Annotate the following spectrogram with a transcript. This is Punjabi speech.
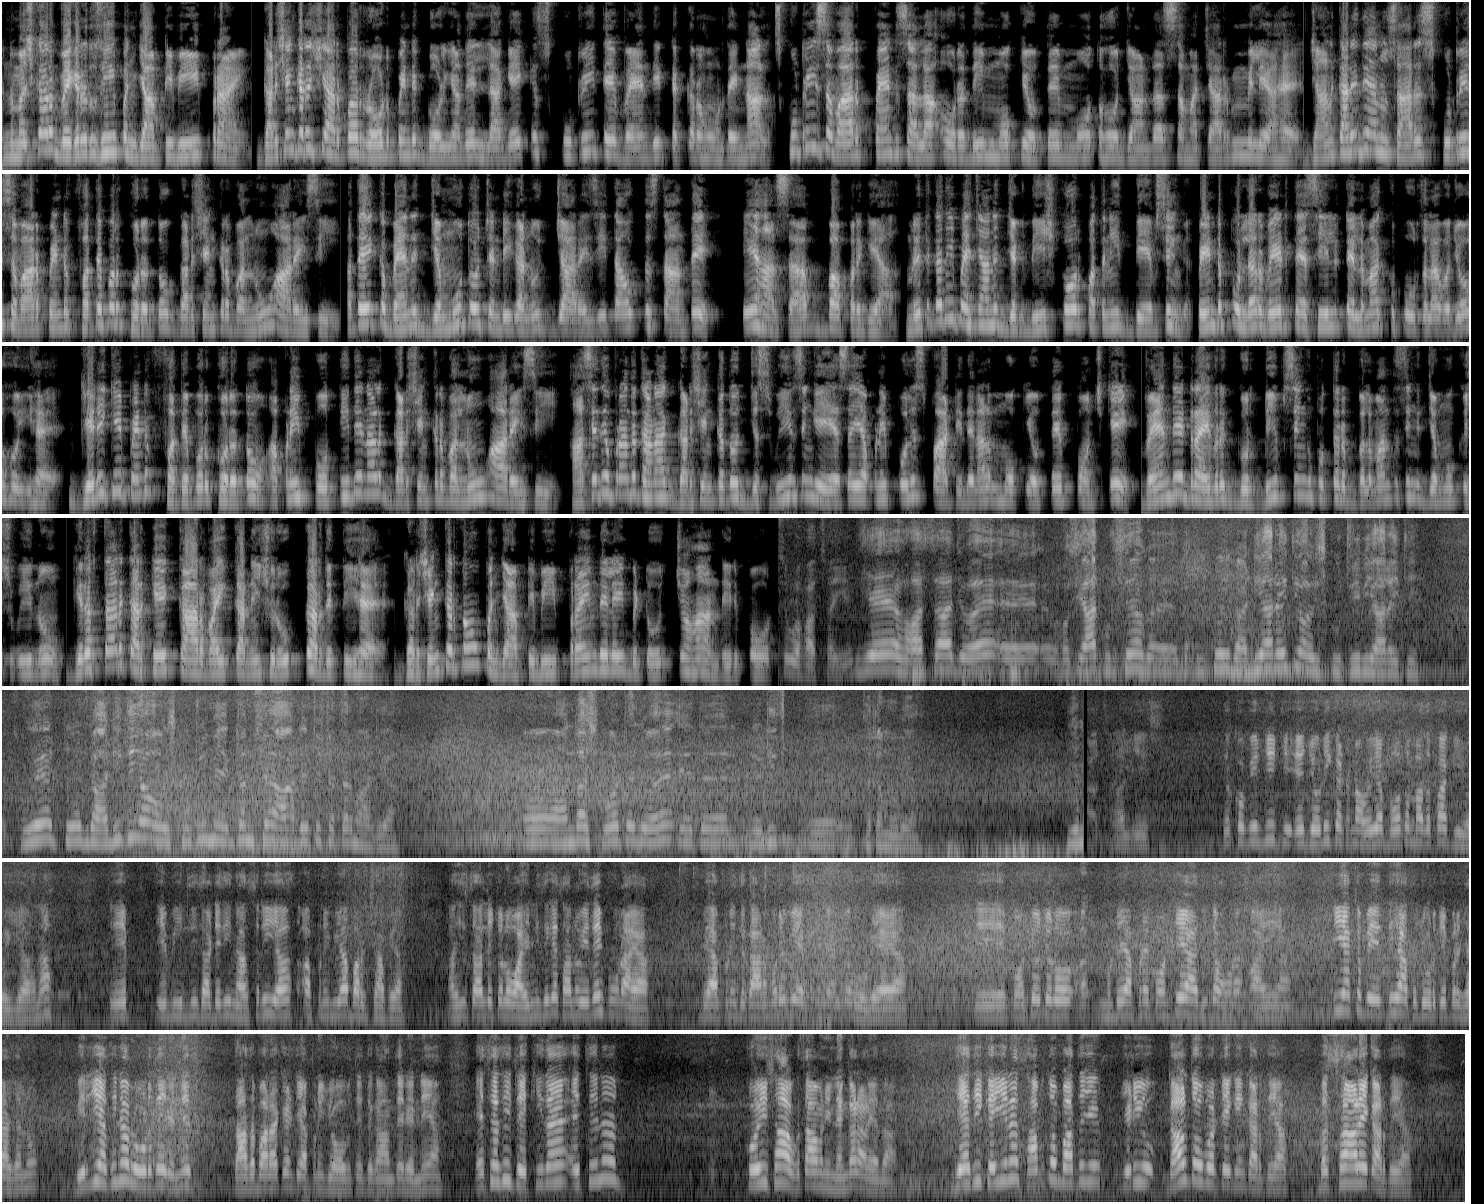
ਨਮਸਕਾਰ, ਵੇਖ ਰਹੇ ਤੁਸੀਂ Punjab TV prime Garhshankar Hoshiarpur road ਪਿੰਡ ਗੋਲੀਆਂ ਦੇ ਲਾਗੇ ਇੱਕ ਸਕੂਟਰੀ ਤੇ ਵੈਨ ਦੀ ਟੱਕਰ ਹੋਣ ਦੇ ਨਾਲ ਸਕੂਟਰੀ ਸਵਾਰ 65 ਸਾਲਾ ਔਰਤ ਦੀ ਮੌਕੇ ਉੱਤੇ ਮੌਤ ਹੋ ਜਾਣ ਦਾ ਸਮਾਚਾਰ ਮਿਲਿਆ ਹੈ। ਜਾਣਕਾਰੀ ਦੇ ਅਨੁਸਾਰ ਸਕੂਟਰੀ ਸਵਾਰ ਪਿੰਡ ਫਤਿਹਪੁਰ ਖੁਰਦ ਤੋਂ ਗੜਸ਼ੰਕਰ ਵੱਲ ਨੂੰ ਆ ਰਹੀ ਸੀ ਅਤੇ ਇੱਕ ਵੈਨ ਜੰਮੂ ਤੋਂ ਚੰਡੀਗੜ੍ਹ ਨੂੰ ਜਾ ਰਹੀ ਸੀ ਤਾਂ ਉਕਤ ਸਥਾਨ ਤੇ ਇਹ ਹਾਦਸਾ ਵਾਪਰ ਗਿਆ। ਮ੍ਰਿਤਕਾ ਦੀ ਪਛਾਣ ਜਗਦੀਸ਼ ਕੌਰ, ਪਤਨੀ ਦੇਵ ਸਿੰਘ। ਪਿੰਡ ਭੁੱਲਰਵੇਟ ਤਹਿਸੀਲ ਢਿਲਮਾ ਕਪੂਰਥਲਾ ਵਜੋਂ ਹੋਈ ਹੈ। ਜਿਹੜੀ ਕਿ ਪਿੰਡ ਫਤਿਹਪੁਰ ਖੁਰ ਤੋਂ ਆਪਣੀ ਪੋਤੀ ਦੇ ਨਾਲ ਗੜਸ਼ੰਕਰ ਵੱਲ ਨੂੰ ਆ ਰਹੀ ਸੀ। ਹਾਸੇ ਦੇ ਉਪਰੰਤ ਥਾਣਾ ਗੜਸ਼ੰਕਰ ਤੋਂ ਜਸਵੀਰ ਸਿੰਘ ਏਐਸਆਈ ਆਪਣੀ ਪੁਲਿਸ ਪਾਰਟੀ ਦੇ ਨਾਲ ਮੌਕੇ ਉੱਤੇ ਪਹੁੰਚ ਕੇ ਵੈਨ ਦੇ ਡਰਾਈਵਰ ਗੁਰਦੀਪ ਸਿੰਘ, ਪੁੱਤਰ ਬਲਵੰਤ ਸਿੰਘ ਜੰਮੂ ਕਸ਼ਮੀਰ ਨੂੰ ਗ੍ਰਿਫਤਾਰ ਕਰਕੇ ਕਾਰਵਾਈ ਕਰਨੀ ਸ਼ੁਰੂ ਕਰ ਦਿੱਤੀ ਹੈ। ਗੜਸ਼ੰਕਰ ਤੋਂ ਪੰਜਾਬ ਟੀਵੀ ਪ੍ਰਾਈਮ ਦੇ ਲਈ ਬਿੱਟੂ ਚੌਹਾਨ ਦੀ ਰਿਪੋਰਟ। हुआ हादसा ये ये हादसा जो है ए, होशियारपुर से ग- ग- कोई गाड़ी आ रही थी और स्कूटरी भी आ रही थी ये तेज़ गाड़ी थी और स्कूटरी में एकदम से आगे से टक्कर मार दिया और ऑन द स्पॉट जो है एक लेडीज़ ख़त्म हो गया ਹਾਂਜੀ ਦੇਖੋ ਵੀਰ ਜੀ ਜ- ਇਹ ਜੋੜੀ ਘਟਨਾ ਹੋਈ ਆ ਬਹੁਤ ਮਦਭਾਗੀ ਹੋਈ ਆ ਹਨਾ ਤੇ ਇਹ ਵੀਰ ਦੀ ਸਾਡੇ ਦੀ ਨਰਸਰੀ ਆ ਆਪਣੀ ਵੀ ਆ ਵਰਕਸ਼ਾਪ ਆ ਅਸੀਂ ਸਾਲੇ ਚਲੋ ਆਏ ਨਹੀਂ ਸੀਗੇ ਸਾਨੂੰ ਇਹਦਾ ਹੀ ਫੋਨ ਆਇਆ ਵੀ ਆਪਣੀ ਦੁਕਾਨ ਮੋਰੇ ਵੀ ਐਕਸੀਡੈਂਟ ਹੋ ਗਿਆ ਆ। ਤੇ ਪਹੁੰਚੋ ਚਲੋ ਅ, ਮੁੰਡੇ ਆਪਣੇ ਪਹੁੰਚੇ ਆ ਅਸੀਂ ਤਾਂ ਹੁਣ ਆਏ ਆ। ਜੀ ਇੱਕ ਬੇਨਤੀ ਹੱਥ ਜੋੜ ਕੇ ਪ੍ਰਸ਼ਾਸਨ ਨੂੰ ਵੀਰ ਜੀ ਅਸੀਂ ਨਾ ਰੋਡ ਤੇ ਰਹਿੰਦੇ 10 12 ਘੰਟੇ ਆਪਣੀ ਜੌਬ ਤੇ ਦੁਕਾਨ ਤੇ ਰਹਿੰਦੇ ਆ। ਇੱਥੇ ਅਸੀਂ ਦੇਖੀਦਾ ਇੱਥੇ ਨਾ ਕੋਈ ਹਿਸਾਬ ਕਿਤਾਬ ਨਹੀਂ ਲੰਘਣ ਵਾਲਿਆਂ ਦਾ। ਜੇ ਅਸੀਂ ਕਹੀਏ ਨਾ ਸਭ ਤੋਂ ਵੱਧ ਜੇ- ਜਿਹੜੀ ਉਹ ਗਲਤ ਓਵਰਟੇਕਿੰਗ ਕਰਦੇ ਆ ਬੱਸਾਂ ਵਾਲੇ ਕਰਦੇ ਆ।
